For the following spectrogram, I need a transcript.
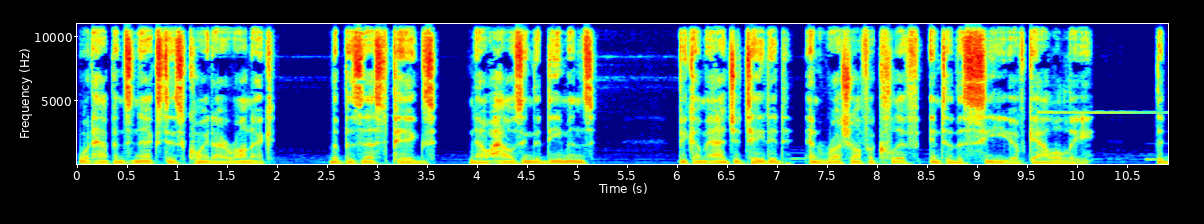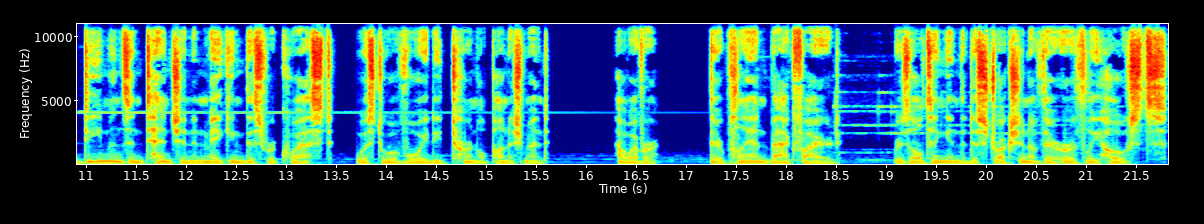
What happens next is quite ironic. The possessed pigs, now housing the demons, become agitated and rush off a cliff into the Sea of Galilee. The demon's intention in making this request was to avoid eternal punishment. However, their plan backfired, resulting in the destruction of their earthly hosts,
